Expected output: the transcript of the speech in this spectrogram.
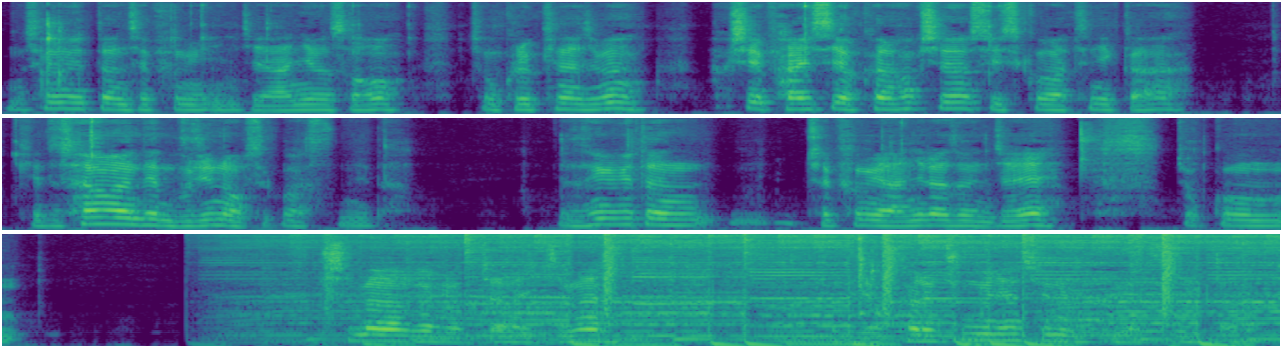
뭐 생각했던 제품이 이제 아니어서 좀 그렇긴 하지만 확실히 바이스 역할은 확실히 할 수 있을 것 같으니까 그래도 사용하는 데는 무리는 없을 것 같습니다. 생각했던 제품이 아니라서 이제 조금 실망감이 없지 않아 있지만 역할은 충분히 할 수 있는 제품이었으니까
